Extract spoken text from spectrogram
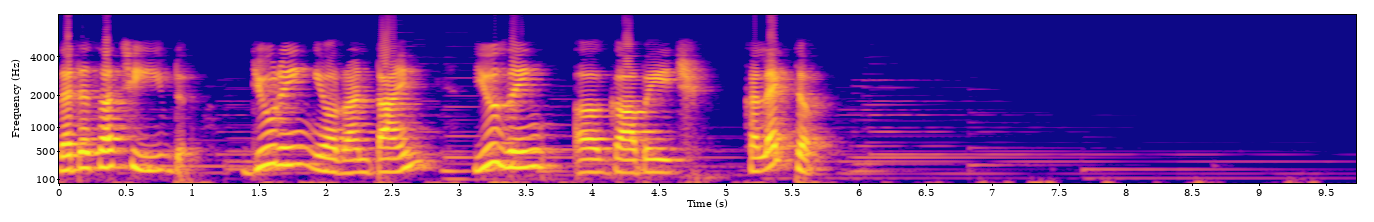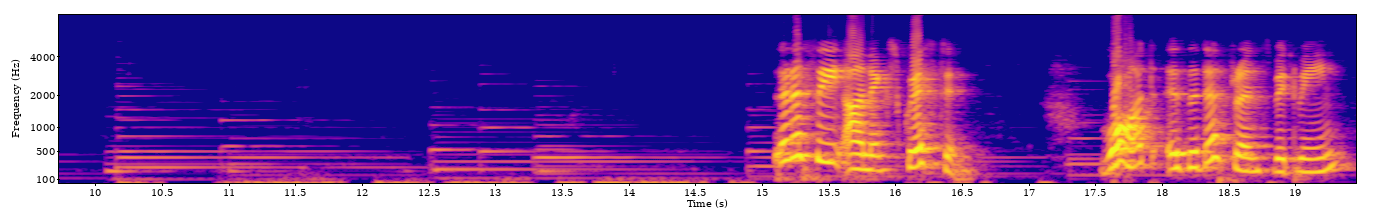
that is achieved during your runtime using a garbage collector. Let us see our next question. What is the difference between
